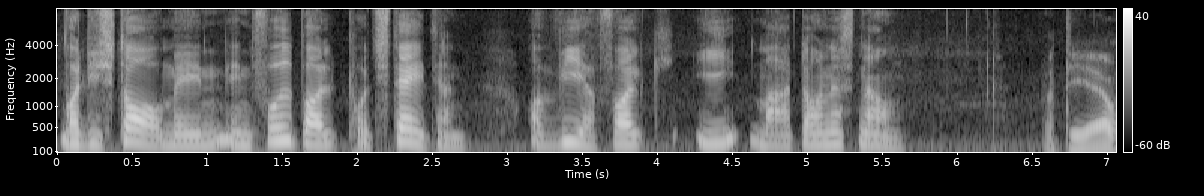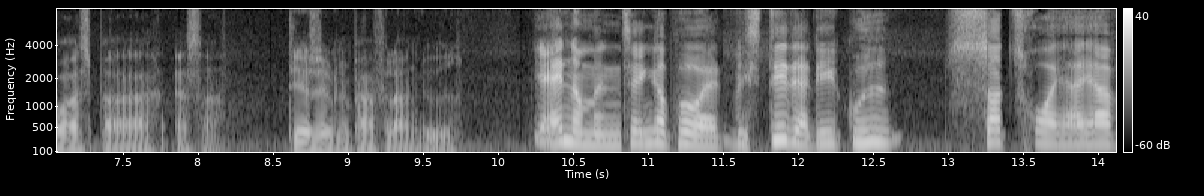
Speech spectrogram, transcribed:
hvor de står med en, en fodbold på et stadion, og virer folk i Maradonas navn. Og det er jo også bare, altså, det er jo simpelthen bare for langt ude. Ja, når man tænker på, at hvis det der, det er Gud, så tror jeg, jeg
